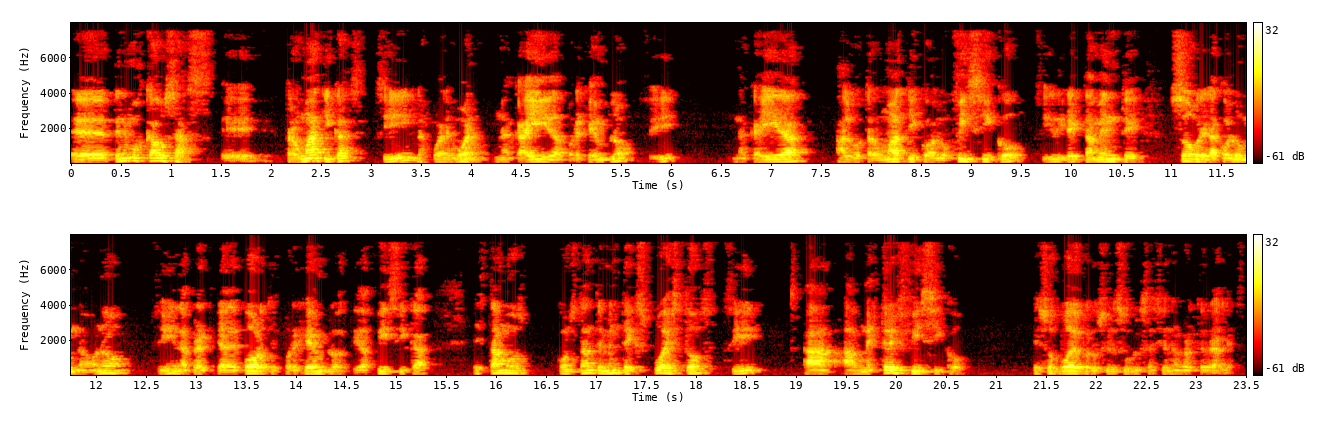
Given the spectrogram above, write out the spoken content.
Eh, tenemos causas eh, traumáticas, ¿sí? Las cuales, bueno, una caída, por ejemplo, ¿sí? Una caída, algo traumático, algo físico, ¿sí? Directamente sobre la columna o no, ¿sí? En la práctica de deportes, por ejemplo, actividad física, estamos constantemente expuestos ¿sí? a, un estrés físico. Eso puede producir subluxaciones vertebrales.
